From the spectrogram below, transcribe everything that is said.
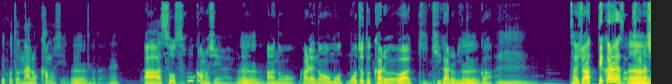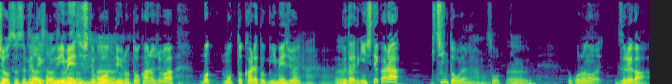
てことなのかもしれないってことだね。ああそうそうかもしれないよね、うん。あの彼のももうちょっと彼は気気軽にというか、うん最初会ってから話を進めてイメージしていこうっていうのと、彼女はももっと彼とイメージを具体的にしてからきちんと親に話そうっていううんところのズレが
